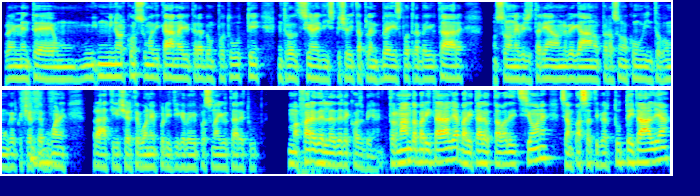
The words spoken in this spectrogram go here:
probabilmente un, un, minor consumo di carne aiuterebbe un po' tutti, l'introduzione di specialità plant-based potrebbe aiutare, non sono né vegetariano né vegano, però sono convinto comunque che certe buone pratiche, certe buone politiche possono aiutare tutti. ma fare delle, delle cose bene. Tornando a Bar Italia, Bar Italia ottava edizione, siamo passati per tutta Italia,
